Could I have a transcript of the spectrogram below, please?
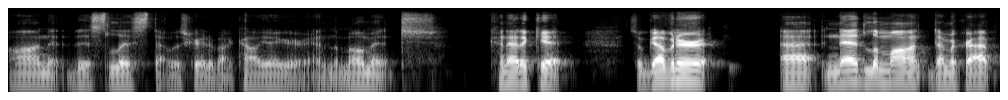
on this list that was created by Kyle Jaeger and the moment, Connecticut. So, Governor uh, Ned Lamont, Democrat,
